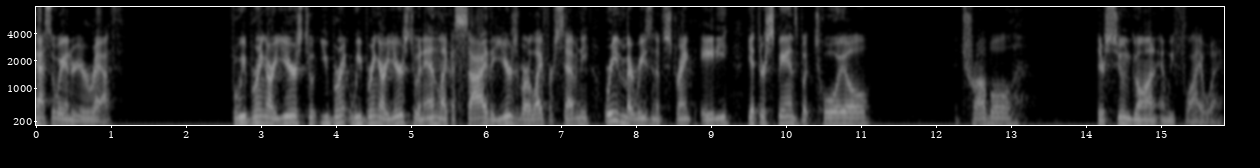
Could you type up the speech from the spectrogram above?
pass away under your wrath. For we bring our years to you bring we bring our years to an end like a sigh. The years of our life are 70, or even by reason of strength 80. Yet there spans but toil and trouble. They're soon gone and we fly away.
